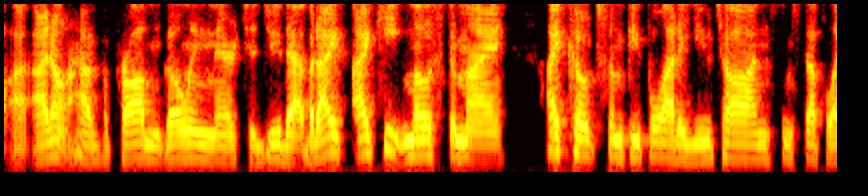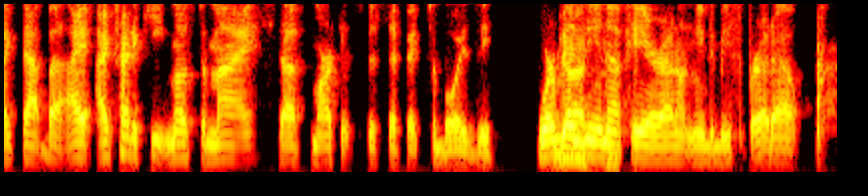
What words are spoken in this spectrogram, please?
I don't have a problem going there to do that. But i i keep most of my i coach some people out of utah and some stuff like that but i i try to keep most of my stuff market specific to boise. We're gotcha. busy enough here i don't need to be spread out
